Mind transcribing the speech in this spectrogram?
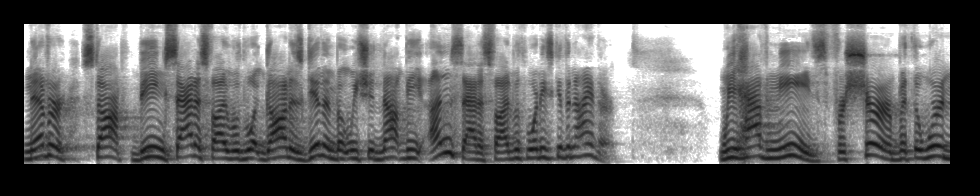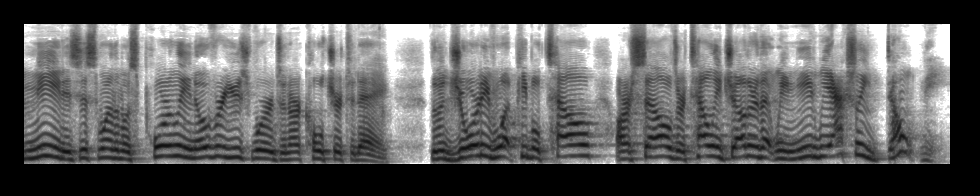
never stop being satisfied with what God has given, but we should not be unsatisfied with what He's given either. We have needs for sure, but the word need is just one of the most poorly and overused words in our culture today. The majority of what people tell ourselves or tell each other that we need, we actually don't need.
